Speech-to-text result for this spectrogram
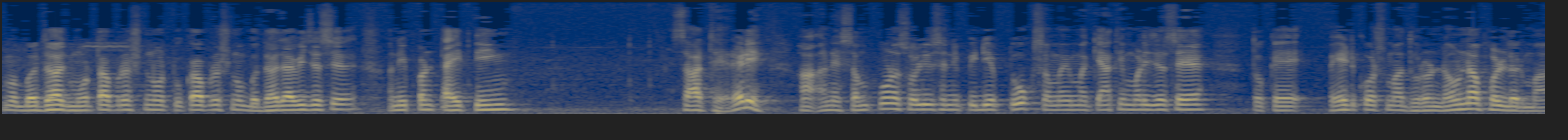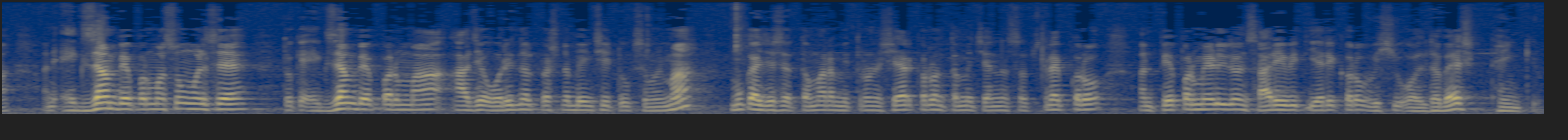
એમાં બધા જ મોટા પ્રશ્નો, ટૂંકા પ્રશ્નો બધા જ આવી જશે. અને પણ ટાઈપિંગ સાથે. રેડી હા, અને સંપૂર્ણ સોલ્યુશનની પીડીએફ ટૂંક સમયમાં ક્યાંથી મળી જશે? તો કે પેડ કોર્સમાં ધોરણ નવના ફોલ્ડરમાં અને એક્ઝામ પેપરમાં શું મળશે? તો કે એક્ઝામ પેપરમાં આ જે ઓરિજિનલ પ્રશ્ન બેંક છે ટૂંક સમયમાં મુકાઈ જશે. તમારા મિત્રોને શેર કરો અને તમે ચેનલ સબસ્ક્રાઈબ કરો અને પેપર મેળવી લો અને સારી એવી તૈયારી કરો. Wish you all the best thank you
